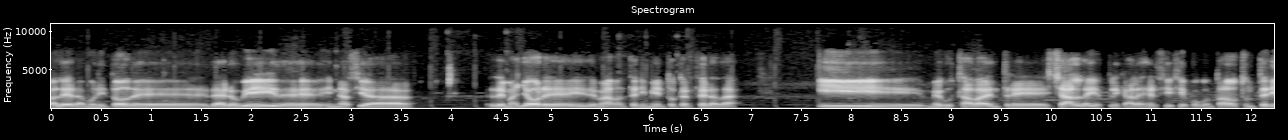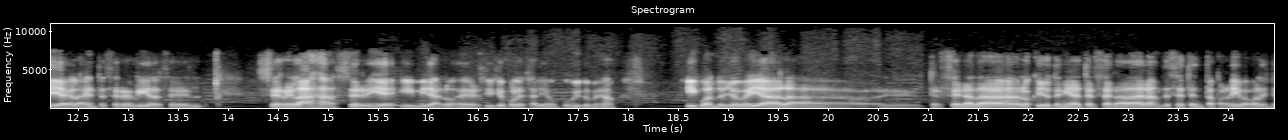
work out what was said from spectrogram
¿vale? Era monitor de, de aerobí, de gimnasia de mayores y demás, mantenimiento tercera edad. Y me gustaba entre charlas y explicar el ejercicio, pues contaba dos tonterías, que la gente se, relía, se, se relaja, se ríe y mira, los ejercicios pues le salían un poquito mejor. Y cuando yo veía a la eh, tercera edad, los que yo tenía de tercera edad eran de 70 para arriba, ¿vale?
